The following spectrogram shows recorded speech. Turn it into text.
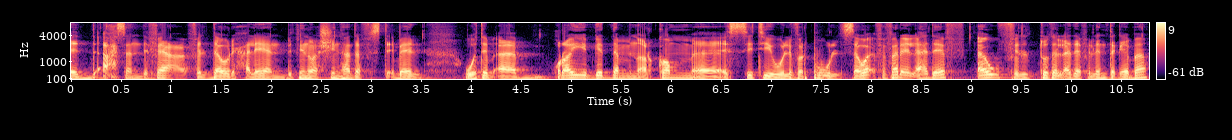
ال أحسن دفاع في الدوري حاليا ب 22 هدف استقبال وتبقى قريب جدا من أرقام آه، السيتي وليفربول سواء في فرق الأهداف أو في ال total الأهداف اللي أنت جايبها.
